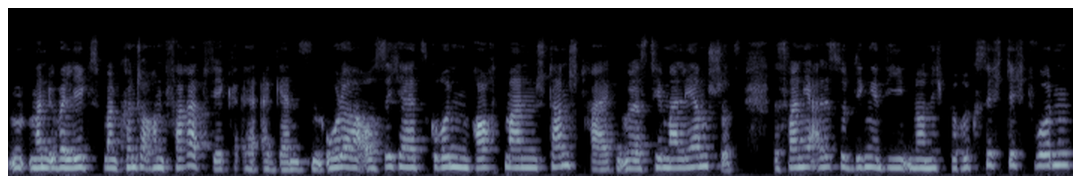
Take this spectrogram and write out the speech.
man überlegt, man könnte auch einen Fahrradweg äh, ergänzen. Oder aus Sicherheitsgründen braucht man Standstreifen oder das Thema Lärmschutz. Das waren ja alles so Dinge, die noch nicht berücksichtigt wurden.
